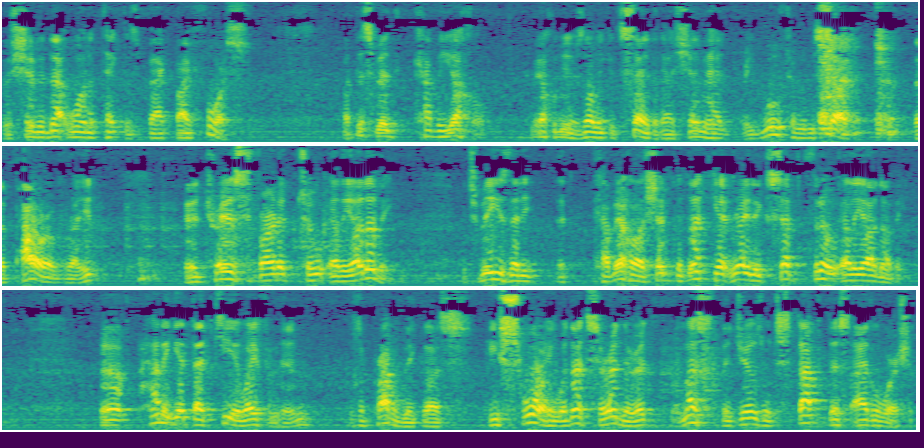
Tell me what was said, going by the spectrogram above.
Hashem did not want to take this back by force. But this meant Kaviyachol. Kaviyachol means though we could say that Hashem had removed from himself the power of rain and transferred it to Eliyahu Navi, which means that, he, that Kaviyachol Hashem could not get rain except through Eliyahu Navi. Now, how to get that key away from him was a problem because he swore he would not surrender it unless the Jews would stop this idol worship.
